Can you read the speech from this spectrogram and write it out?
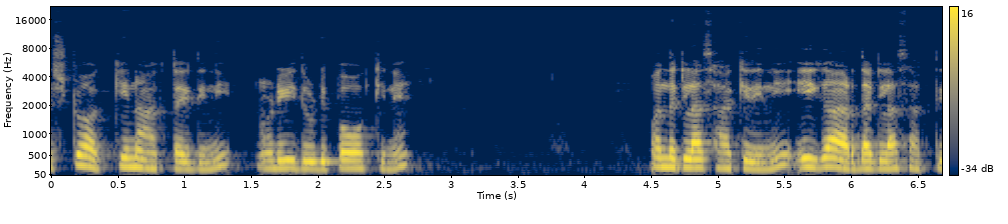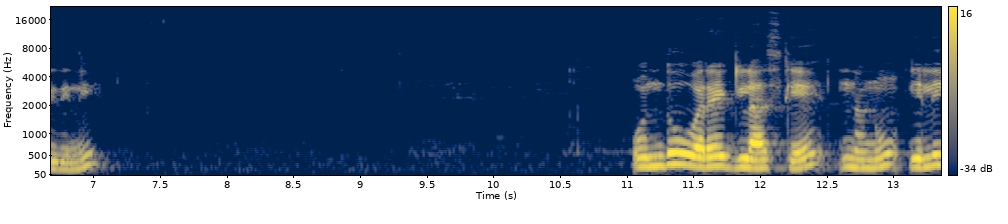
ಅಷ್ಟು ಅಕ್ಕಿನ ಹಾಕ್ತಾಯಿದ್ದೀನಿ ನೋಡಿ, ಇದು ಡಿಪೋ ಅಕ್ಕಿನೇ. ಒಂದು ಗ್ಲಾಸ್ ಹಾಕಿದ್ದೀನಿ. ಈಗ ಅರ್ಧ ಗ್ಲಾಸ್ ಹಾಕ್ತಿದ್ದೀನಿ. ಒಂದೂವರೆ ಗ್ಲಾಸ್ಗೆ ನಾನು ಇಲ್ಲಿ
